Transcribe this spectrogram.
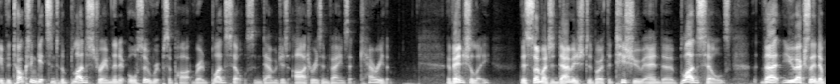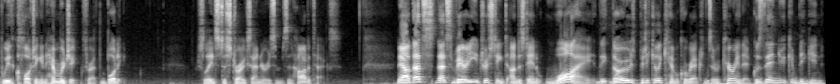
If the toxin gets into the bloodstream, then it also rips apart red blood cells and damages arteries and veins that carry them. Eventually, there's so much damage to both the tissue and the blood cells that you actually end up with clotting and hemorrhaging throughout the body, which leads to strokes, aneurysms, and heart attacks. Now, that's that's very interesting to understand why the, those particular chemical reactions are occurring there, because then you can begin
